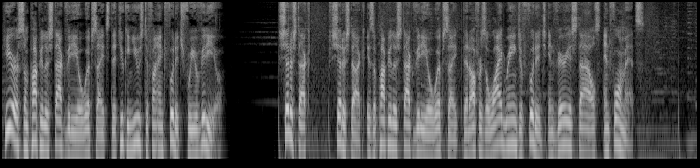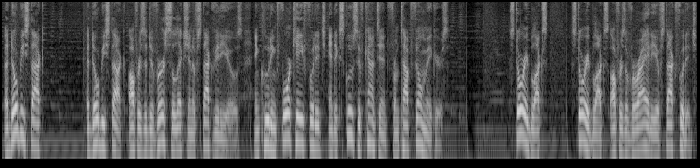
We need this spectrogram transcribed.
Here are some popular stock video websites that you can use to find footage for your video. Shutterstock Shutterstock is a popular stock video website that offers a wide range of footage in various styles and formats. Adobe Stock Adobe Stock offers a diverse selection of stock videos, including 4K footage and exclusive content from top filmmakers. Storyblocks Storyblocks offers a variety of stock footage,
